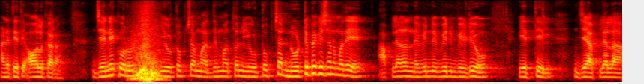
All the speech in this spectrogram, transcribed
आणि तिथे ऑल करा. जेणेकरून यूट्यूबच्या माध्यमातून यूट्यूबच्या नोटिफिकेशनमध्ये आपल्याला नवीन नवीन व्हिडिओ येतील जे आपल्याला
